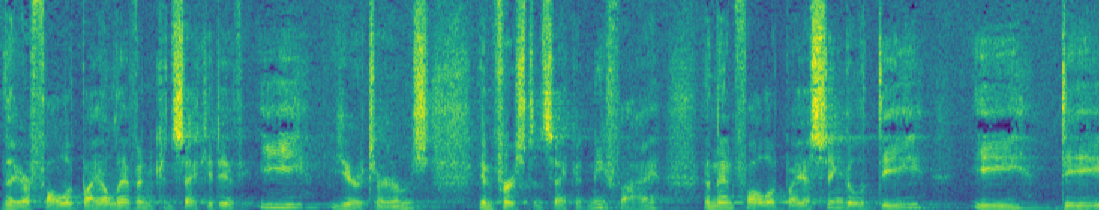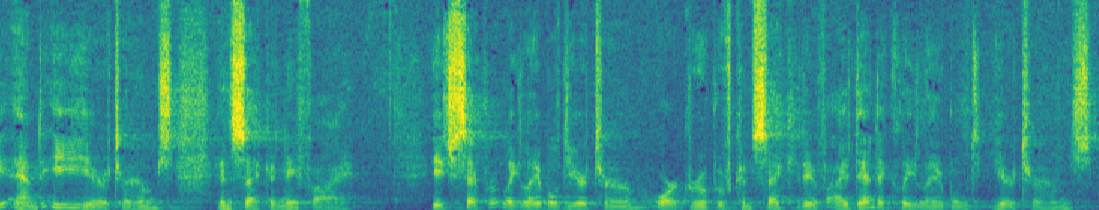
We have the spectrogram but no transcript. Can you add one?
They are followed by 11 consecutive E year terms in 1st and 2nd Nephi, and then followed by a single D, E, D, and E year terms in 2nd Nephi. Each separately labeled year term or group of consecutive identically labeled year terms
